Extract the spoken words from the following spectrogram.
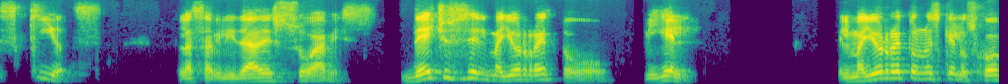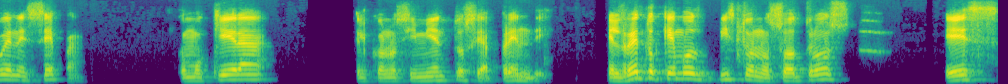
skills, las habilidades suaves. De hecho, ese es el mayor reto, Miguel. El mayor reto no es que los jóvenes sepan, como quiera, el conocimiento se aprende. El reto que hemos visto nosotros es,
